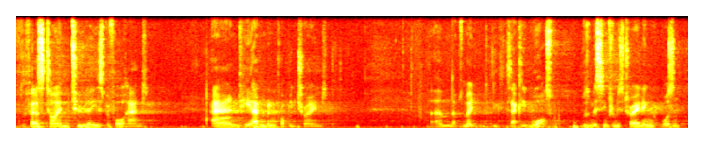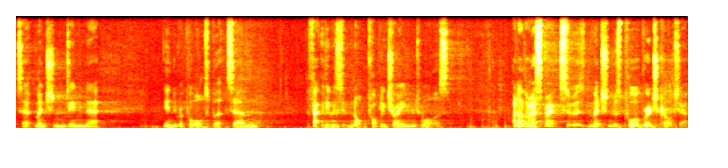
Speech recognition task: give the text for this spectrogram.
for the first time two days beforehand, and he hadn't been properly trained. Um, that was made, exactly what was missing from his training wasn't uh, mentioned in, uh, in the report, but um, the fact that he was not properly trained was. Another aspect that was mentioned was poor bridge culture.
